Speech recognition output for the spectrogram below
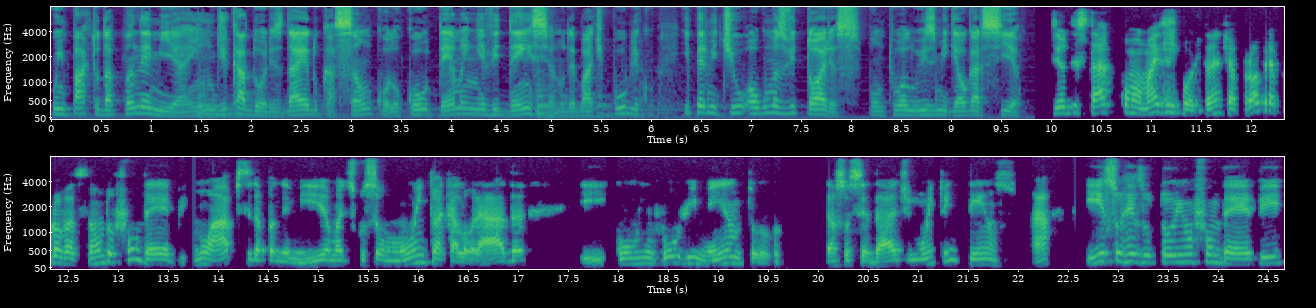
O impacto da pandemia em indicadores da educação colocou o tema em evidência no debate público e permitiu algumas vitórias, pontua Luiz Miguel Garcia. Eu destaco como a mais importante a própria aprovação do Fundeb, no ápice da pandemia, uma discussão muito acalorada, e com um envolvimento da sociedade muito intenso. Tá? Isso resultou em um Fundeb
